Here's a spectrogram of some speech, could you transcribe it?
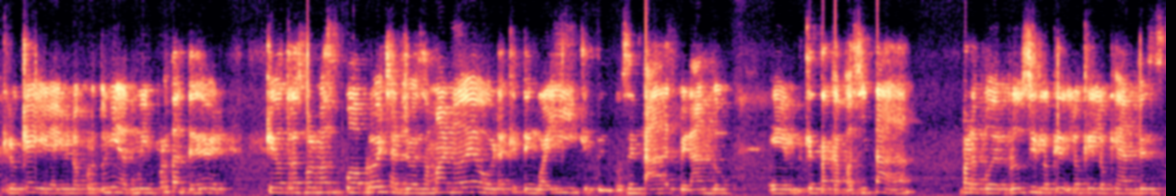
creo que ahí hay una oportunidad muy importante de ver qué otras formas puedo aprovechar yo esa mano de obra que tengo ahí, que tengo sentada esperando, eh, que está capacitada para poder producir lo que, lo, que, lo que antes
